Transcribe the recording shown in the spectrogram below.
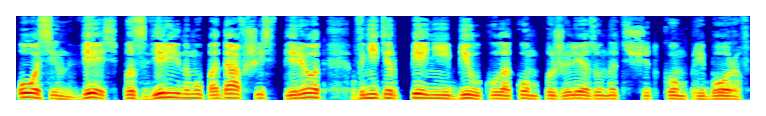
осень, весь по-звериному подавшись вперед, в нетерпении бил кулаком по железу над щитком приборов.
